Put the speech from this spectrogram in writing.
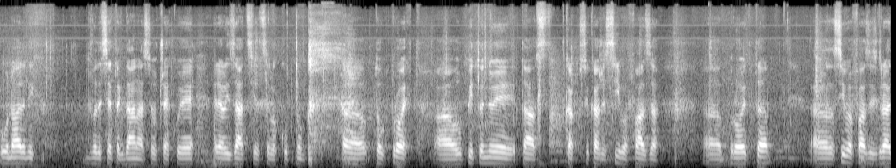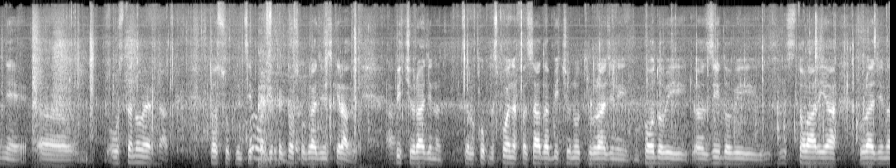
u narednih 20 dana se očekuje realizacija celokupnog tog projekta. A u pitanju je ta, kako se kaže, siva faza projekta, siva faza izgradnje ustanove, to su u principu arhitektonsko-građevinski radovi. Biće urađena celokupna spojna fasada, bit će unutra urađeni podovi, zidovi, stolarija, urađena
